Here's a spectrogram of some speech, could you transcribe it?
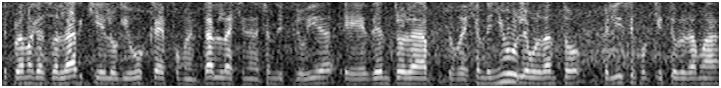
el programa Casa Solar que lo que busca es fomentar la generación distribuida eh, dentro de la, de la, región de Ñuble, por lo tanto felices porque este programa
